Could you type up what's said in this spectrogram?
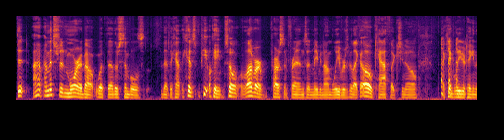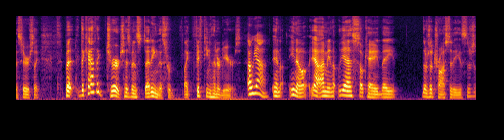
Did I, I'm interested more about what the other symbols that the Catholic because okay, so a lot of our Protestant friends and maybe non-believers be like, oh, Catholics, you know, I can't believe you're taking this seriously. But the Catholic Church has been studying this for like 1500 years Oh yeah. and you know, yeah, I mean, yes, okay, they there's atrocities, there's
